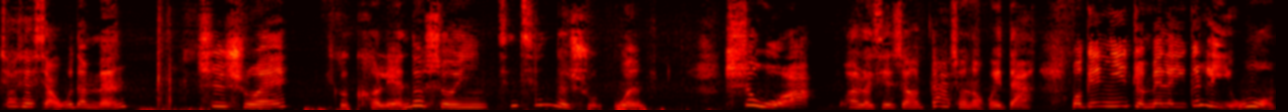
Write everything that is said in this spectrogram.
敲下小屋的门，是谁？个可怜的声音轻轻的说：“问，是我。”快乐先生大声的回答：“我给你准备了一个礼物。”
